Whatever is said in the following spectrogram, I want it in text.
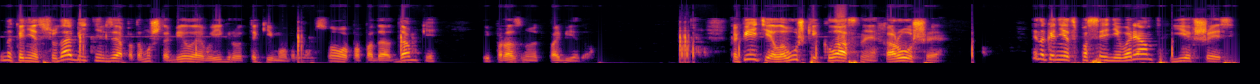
И, наконец, сюда бить нельзя, потому что белые выигрывают таким образом. Снова попадают дамки и празднуют победу. Как видите, ловушки классные, хорошие. И, наконец, последний вариант, Е6.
